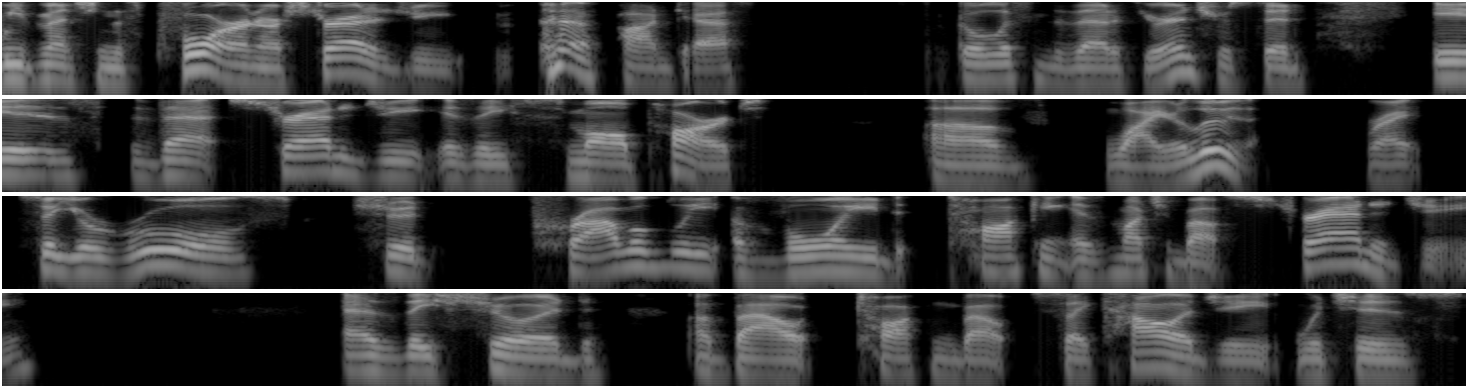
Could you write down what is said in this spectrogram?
we've mentioned this before in our strategy podcast go listen to that if you're interested is that strategy is a small part of why you're losing right? So your rules should probably avoid talking as much about strategy as they should about talking about psychology which is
